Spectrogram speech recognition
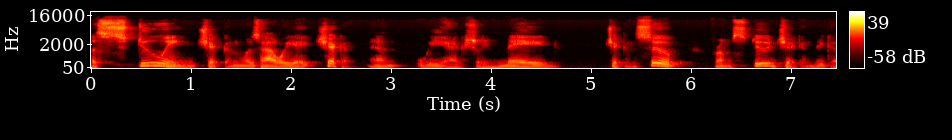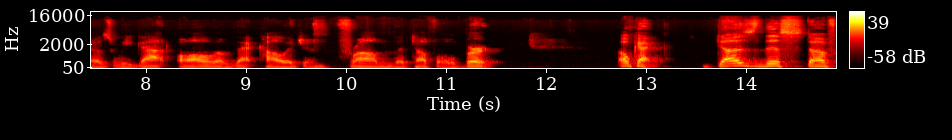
a stewing chicken was how we ate chicken. And we actually made chicken soup from stewed chicken because we got all of that collagen from the tough old bird. Okay, does this stuff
